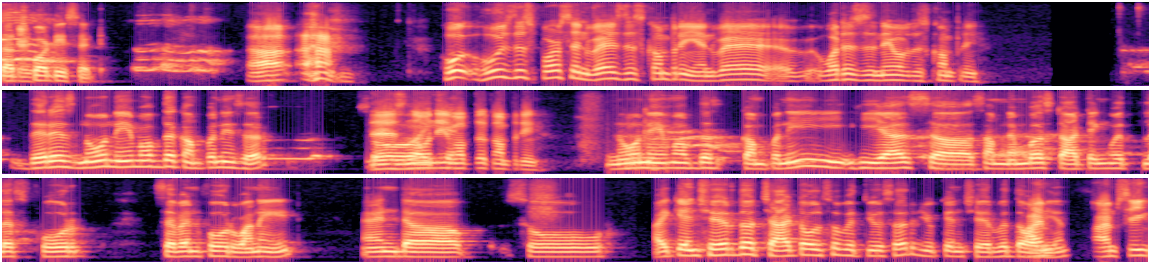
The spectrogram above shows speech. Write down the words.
That's Okay. what he said. Uh, who who is this person? Where is this company? And where? uh, What is the name of this company? There is no name of the company, sir. There is no I name can of the company. no Okay. name of the company. He has uh, some numbers starting with plus four seven four one eight, and uh, so I can share the chat also with you, sir. You can share with the I'm audience. I'm seeing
